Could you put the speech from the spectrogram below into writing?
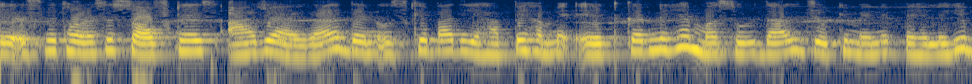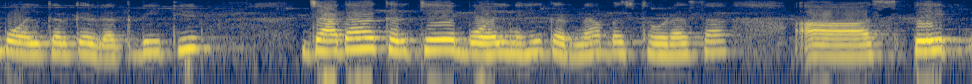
इसमें थोड़ा सा सॉफ्टनेस आ जाएगा। देन उसके बाद यहाँ पे हमें ऐड करने हैं मसूर दाल, जो कि मैंने पहले ही बॉईल करके रख दी थी। ज़्यादा करके बॉईल नहीं करना, बस थोड़ा सा स्प्लिट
